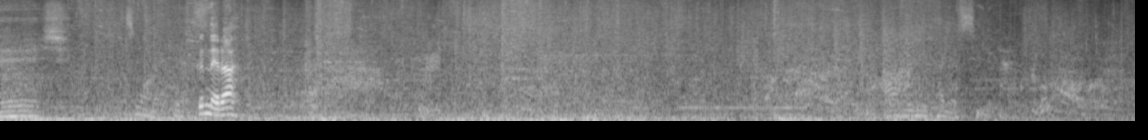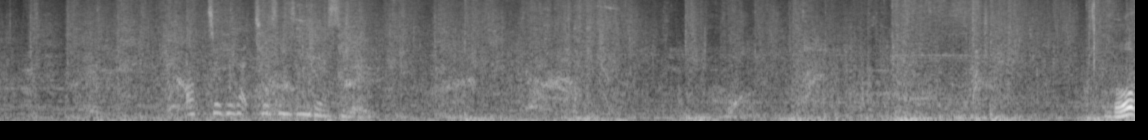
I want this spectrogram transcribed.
에이씨 끝내라 업체계가 재생성되었습니다. 뭐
